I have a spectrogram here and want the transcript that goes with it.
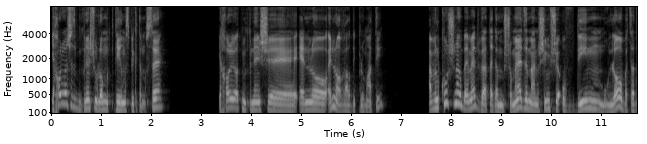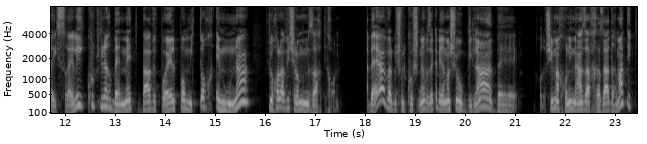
יכול להיות שזה מפני שהוא לא מכיר מספיק את הנושא, יכול להיות מפני שאין לו, לו עבר דיפלומטי, אבל קושנר באמת, ואתה גם שומע את זה מאנשים שעובדים מולו בצד הישראלי, קושנר באמת בא ופועל פה מתוך אמונה שהוא יכול להביא שלום במזרח התיכון. הבעיה אבל בשביל קושנר, וזה כנראה מה שהוא גילה בחודשים האחרונים מאז ההכרזה הדרמטית,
